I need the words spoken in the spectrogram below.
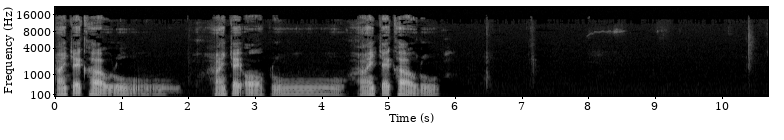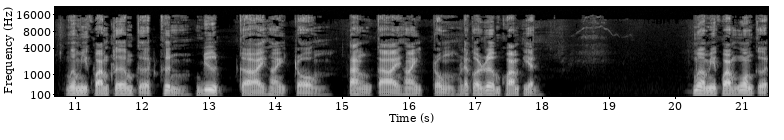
หายใจเข้ารู้ หายใจออกรู้ หายใจเข้ารู้ เมื่อมีความเคลิ้มเกิดขึ้น ยืดกายให้ตรง ตั้งกายให้ตรง แล้วก็เริ่มความเพียรเมื่อมีความง่วงเกิด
